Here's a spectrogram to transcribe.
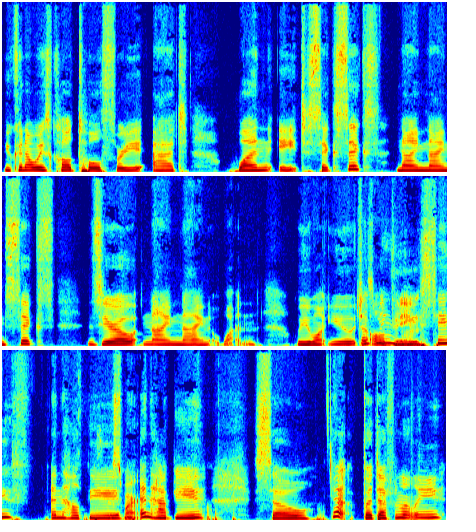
you can always call toll free at 1 866 996 0991. We want you to That's all amazing. be safe and healthy so and happy. So, yeah, but definitely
